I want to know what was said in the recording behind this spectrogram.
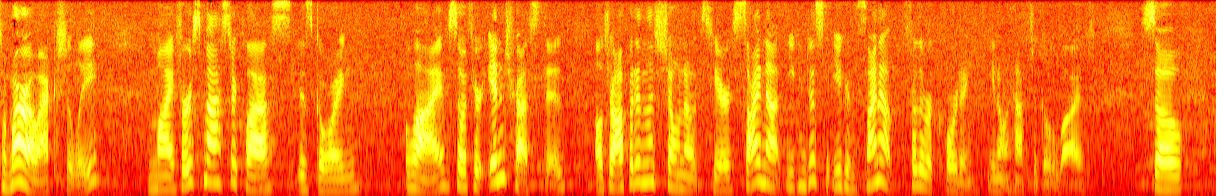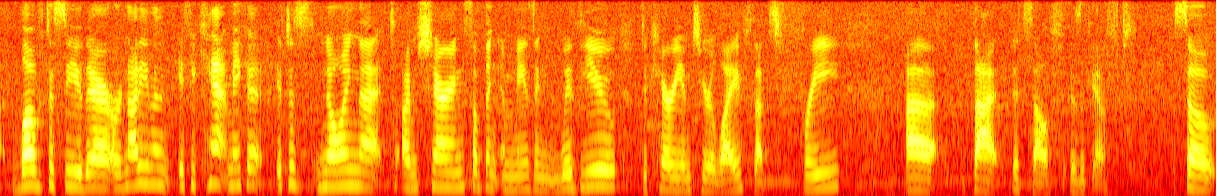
tomorrow actually, my first masterclass is going live. So if you're interested, I'll drop it in the show notes here. Sign up. You can just you can sign up for the recording. You don't have to go live. So love to see you there, or not even if you can't make it, it's just knowing that I'm sharing something amazing with you to carry into your life that's free. Uh, that itself is a gift. So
